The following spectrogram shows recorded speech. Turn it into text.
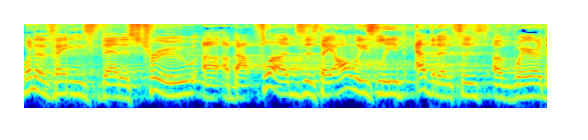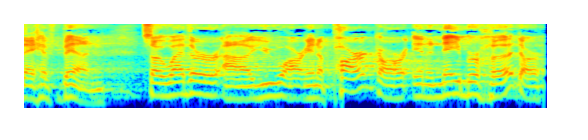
One of the things that is true uh, about floods is they always leave evidences of where they have been. So, whether uh, you are in a park or in a neighborhood or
